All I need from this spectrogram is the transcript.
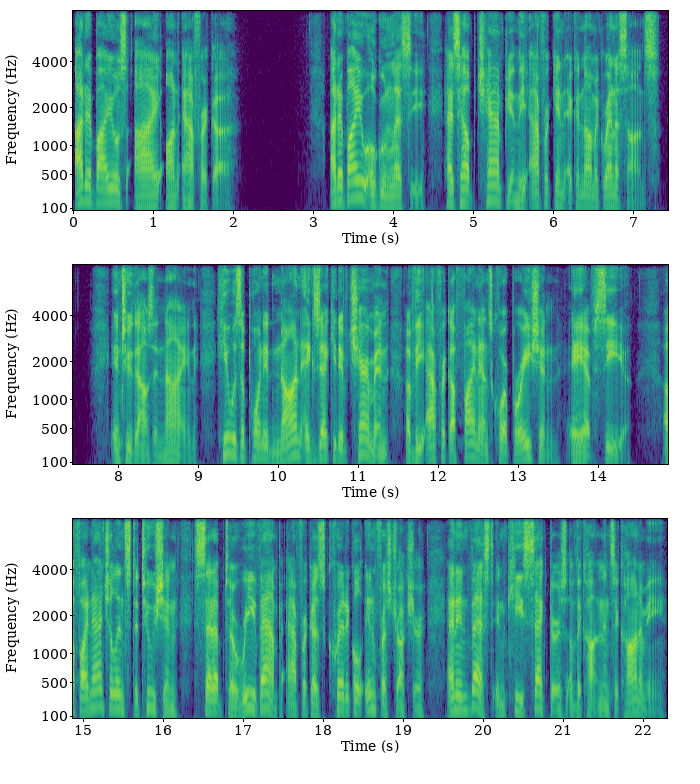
Adebayo's Eye on Africa. Adebayo Ogunlesi has helped champion the African economic renaissance. In 2009, he was appointed non-executive chairman of the Africa Finance Corporation, AFC, a financial institution set up to revamp Africa's critical infrastructure and invest in key sectors of the continent's economy.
